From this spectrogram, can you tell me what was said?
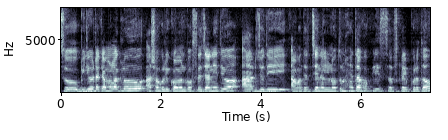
সো ভিডিওটা কেমন লাগল? আশা করি কমেন্ট বক্সে জানিয়ে দিও। আর যদি আমাদের চ্যানেল নতুন হয়ে থাকো প্লিজ সাবস্ক্রাইব করে দাও।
